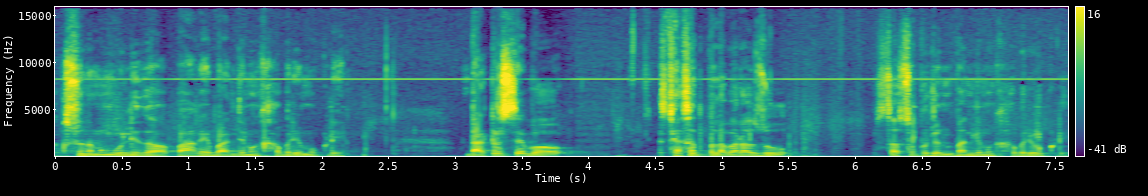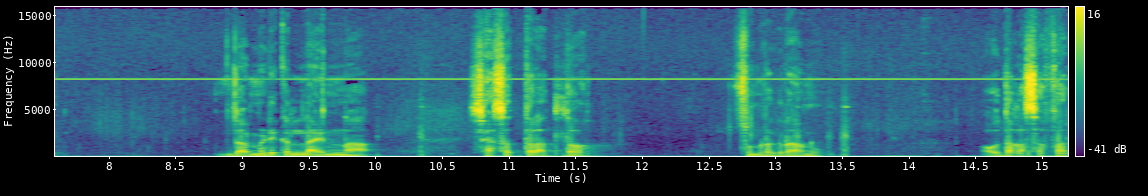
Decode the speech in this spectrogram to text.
عکسونه مونږ ولید په هغه باندې مونږ خبرې وکړې ډاکټر صاحب سیاست په لور راځو تاسو په جون باندې مونږ خبرې وکړې د میډیکل لاین نه سیاست تراتله څومره ګران و او دغه سفر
